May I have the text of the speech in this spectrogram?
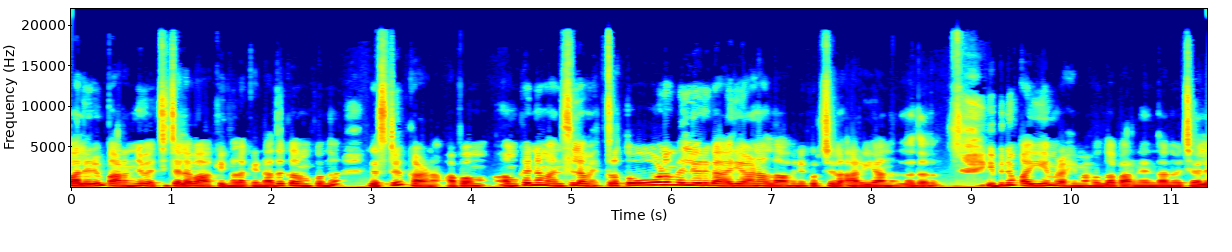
പലരും പറഞ്ഞു വെച്ച് ചില വാക്യങ്ങളൊക്കെ ഉണ്ട്. അതൊക്കെ നമുക്കൊന്ന് ജസ്റ്റ് കാണാം. അപ്പം നമുക്ക് തന്നെ മനസ്സിലാവും എത്രത്തോളം വലിയൊരു കാര്യമാണ് അള്ളാഹുവിനെ കുറിച്ച് അറിയാന്നുള്ളത് ഇബിനു കയ്യം റഹിമഹുല്ല പറഞ്ഞത് എന്താണെന്ന് വെച്ചാൽ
